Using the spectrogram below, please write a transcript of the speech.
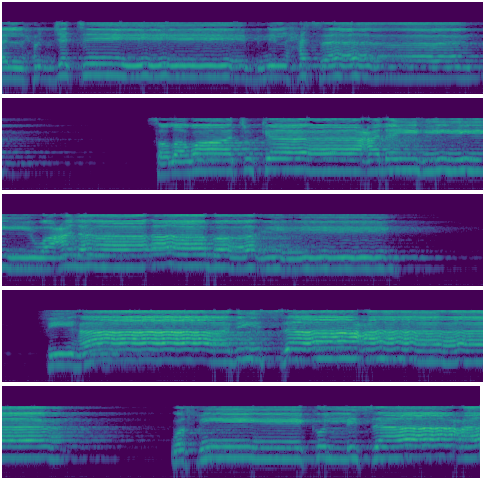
الحجة ابن الحسن. صلواتك عليه وعلى في هذه الساعة وفي كل ساعة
